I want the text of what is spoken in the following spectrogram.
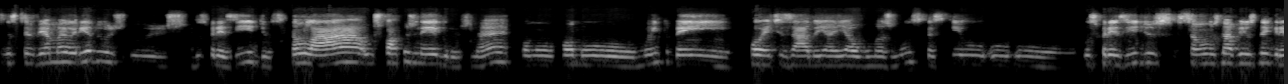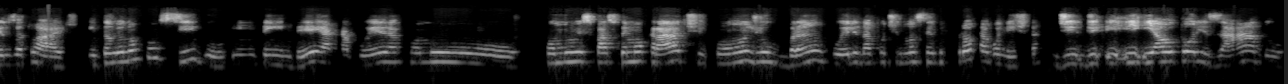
você vê a maioria dos, dos, dos presídios estão lá os corpos negros, né? Como como muito bem poetizado em, em algumas músicas que o, o, o os presídios são os navios negreiros atuais. Então, eu não consigo entender a capoeira como como um espaço democrático onde o branco ele ainda continua sendo protagonista de, de e, e, autorizado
